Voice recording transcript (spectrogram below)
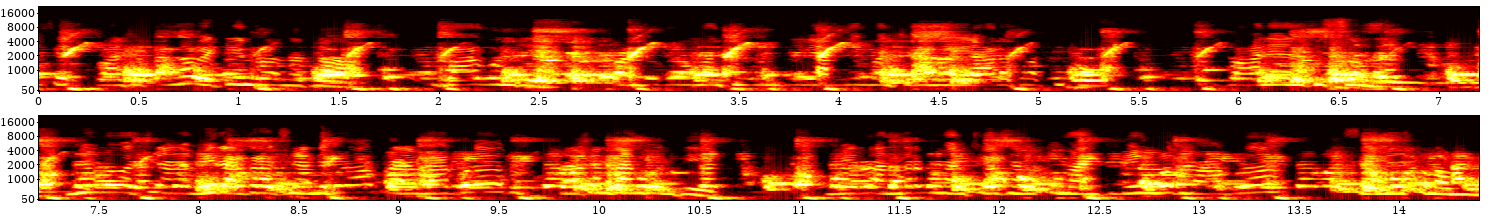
ప్రస్తుతంగా పెట్టిండ్రు అన్నట్ల. బాగుంది. పండుగ మంచిగా ఉంది అన్ని మంచిగా ఉన్నాయి. ఆడపడుచుకు బాగానే అనిపిస్తుంది. మీరు వచ్చిన మీరు అందరూ వచ్చినందుకు కూడా మాకు కూడా ప్రశాంతంగా ఉంది. మీరు అందరూ మంచి వచ్చినందుకు మంచి మేము మాకు కూడా చెల్లిస్తున్నాము.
